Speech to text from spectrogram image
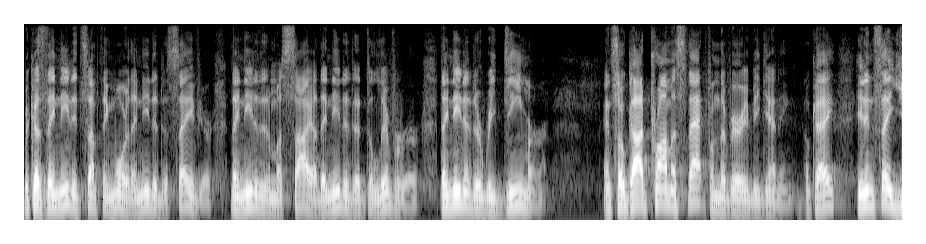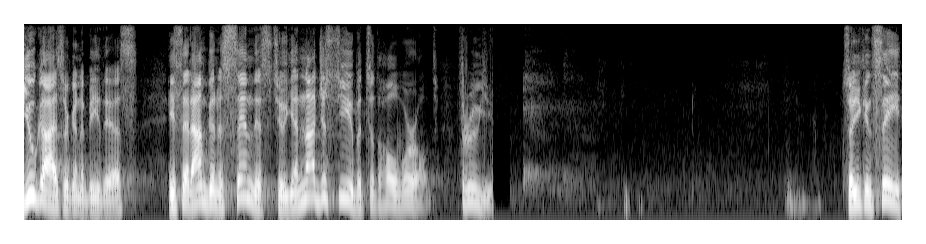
because they needed something more. They needed a Savior, they needed a Messiah, they needed a deliverer, they needed a Redeemer. And so God promised that from the very beginning, okay? He didn't say, You guys are going to be this. He said, I'm going to send this to you, and not just to you, but to the whole world through you. So you can see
